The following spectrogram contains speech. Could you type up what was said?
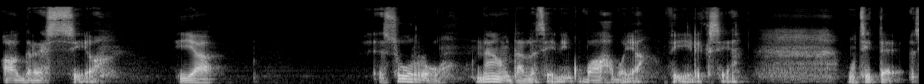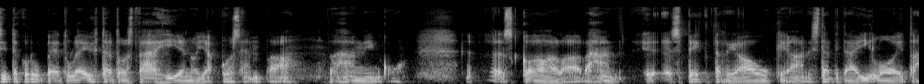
aggressio ja suru, nämä on tällaisia niin kuin vahvoja fiiliksiä. Mutta sitten, sitten kun rupeaa tulee yhtään toista vähän hienojakoisempaa, vähän niin kuin skaalaa, vähän spektri aukeaa, niin sitä pitää iloita.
